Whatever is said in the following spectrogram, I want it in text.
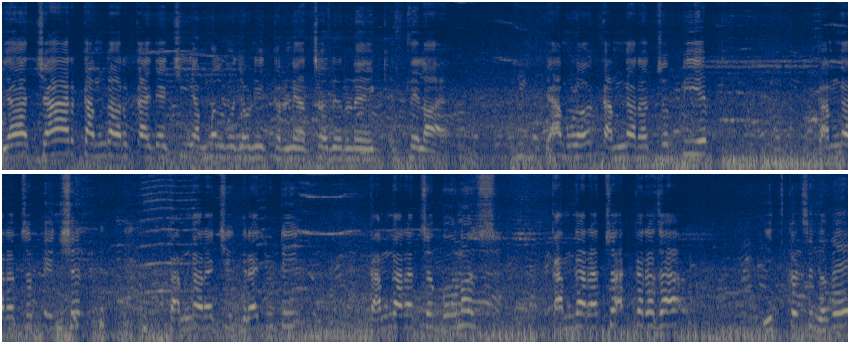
या चार कामगार कायद्याची अंमलबजावणी करण्याचा निर्णय घेतलेला आहे. त्यामुळं कामगाराचं पी एफ कामगाराचं पेन्शन कामगाराची ग्रॅज्युटी कामगाराचं बोनस कामगाराचा कर्जा इतकंच नव्हे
